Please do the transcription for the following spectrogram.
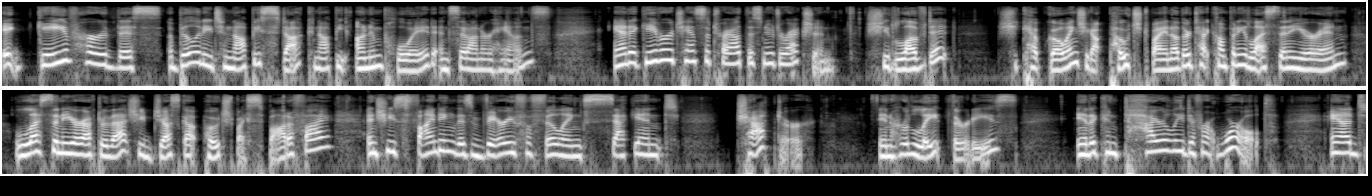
it gave her this ability to not be stuck, not be unemployed, and sit on her hands. And it gave her a chance to try out this new direction. She loved it. She kept going. She got poached by another tech company less than a year in. Less than a year after that, she just got poached by Spotify. And she's finding this very fulfilling second chapter in her late 30s in an entirely different world. And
